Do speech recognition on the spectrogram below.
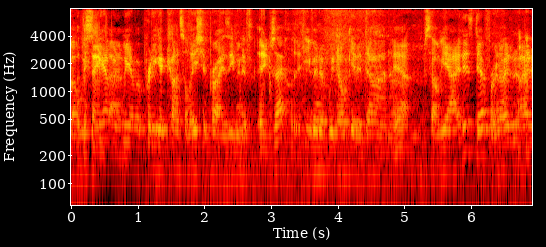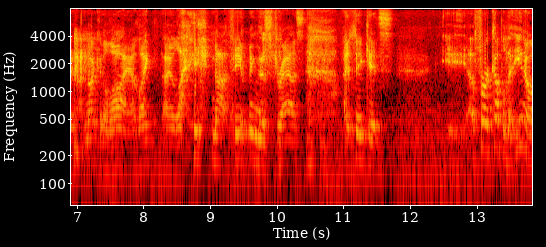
But At we, the same we, have time- a, we have a pretty good consolation prize, even if exactly. even if we don't get it done. Um, Yeah. So yeah, it is different. I, I, I'm not going to lie. I like I like not feeling the stress. I think it's for a couple of you know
